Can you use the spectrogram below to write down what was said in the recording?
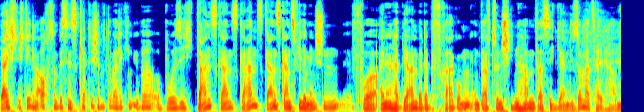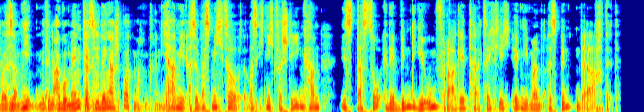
ja, ich, ich stehe dem auch so ein bisschen skeptischer mittlerweile gegenüber, obwohl sich ganz, ganz, ganz, ganz, ganz viele Menschen vor eineinhalb Jahren bei der Befragung dazu entschieden haben, dass sie gern die Sommerzeit haben wollten, Also mir- mit dem Argument, dass sie genau. länger Sport machen können. Ja, mir- also was mich so, was ich nicht verstehen kann, ist, dass so eine windige Umfrage tatsächlich irgendjemand als bindend erachtet.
